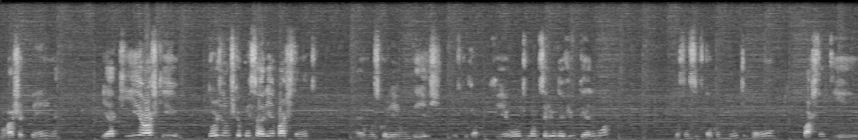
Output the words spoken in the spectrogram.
no Rashad Penny, né? E aqui eu acho que dois nomes que eu pensaria bastante. Né? Eu vou escolher um deles, vou explicar porquê. O outro nome seria o Neville Gallimore, defensive tackle muito bom, bastante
